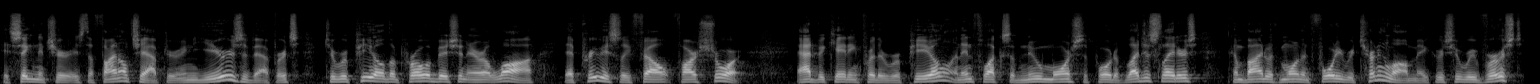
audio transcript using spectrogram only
His signature is the final chapter in years of efforts to repeal the Prohibition-era law that previously fell far short. Advocating for the repeal, an influx of new, more supportive legislators, combined with more than 40 returning lawmakers who reversed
